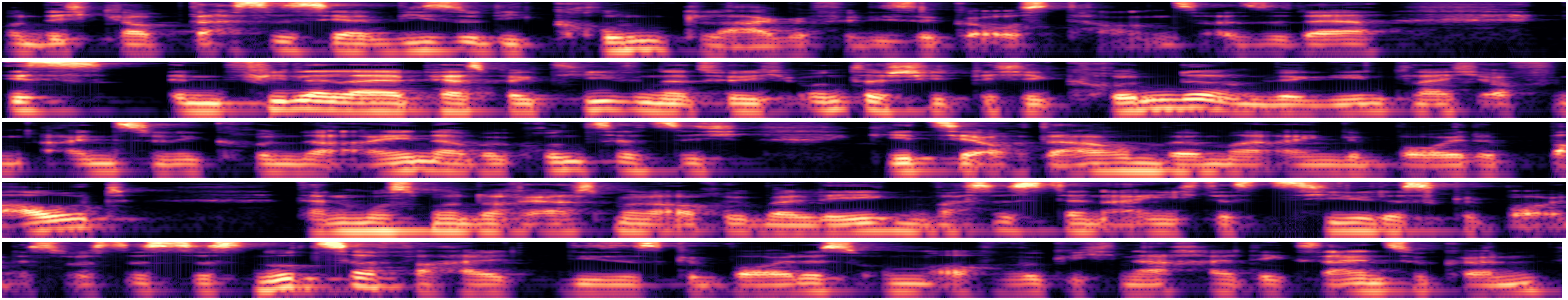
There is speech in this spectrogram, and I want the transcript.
Und ich glaube, das ist ja wie so die Grundlage für diese Ghost Towns. Also da ist in vielerlei Perspektiven natürlich unterschiedliche Gründe und wir gehen gleich auf einzelne Gründe ein, aber grundsätzlich geht es ja auch darum, wenn man ein Gebäude baut, dann muss man doch erstmal auch überlegen, was ist denn eigentlich das Ziel des Gebäudes? Was ist das Nutzerverhalten dieses Gebäudes, um auch wirklich nachhaltig sein zu können?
